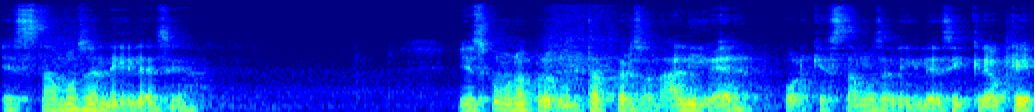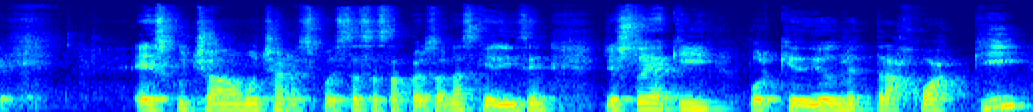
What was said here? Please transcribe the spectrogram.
estamos en la iglesia? Y es como una pregunta personal y ver por qué estamos en la iglesia. Y creo que he escuchado muchas respuestas hasta personas que dicen, yo estoy aquí porque Dios me trajo aquí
